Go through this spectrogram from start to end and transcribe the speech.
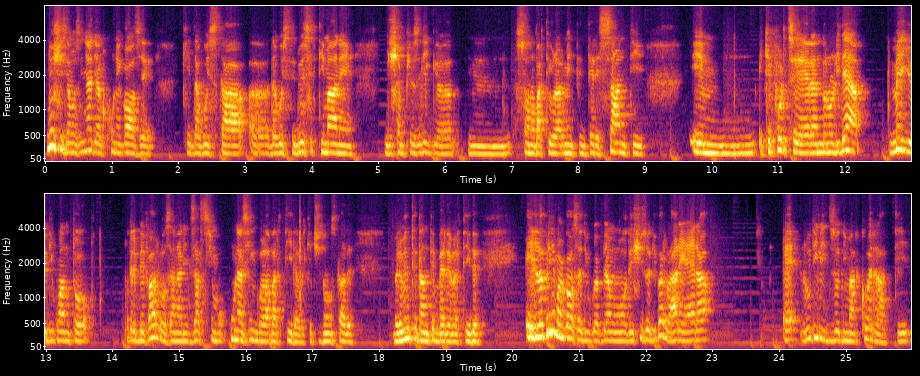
Noi ci siamo segnati alcune cose che da, questa, uh, da queste due settimane di Champions League mh, sono particolarmente interessanti e, mh, e, che forse rendono l'idea meglio di quanto potrebbe farlo se analizzassimo una singola partita, perché ci sono state veramente tante belle partite. E la prima cosa di cui abbiamo deciso di parlare era è l'utilizzo di Marco Verratti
